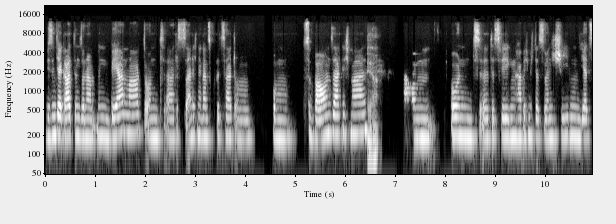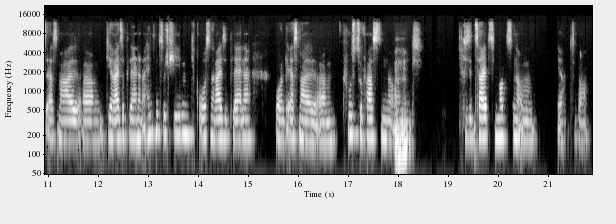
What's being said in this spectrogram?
wir sind ja gerade in so einer, in einem Bärenmarkt und äh, das ist eigentlich eine ganz gute Zeit, um, um zu bauen, sag ich mal. Ja. Ähm, und äh, deswegen habe ich mich dazu entschieden, jetzt erstmal ähm, die Reisepläne nach hinten zu schieben, die großen Reisepläne und erstmal ähm, Fuß zu fassen mhm. und diese Zeit zu nutzen, um ja, zu bauen.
